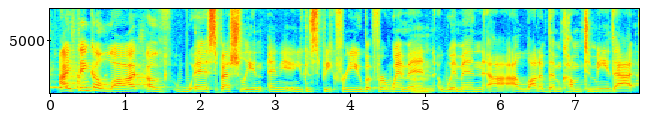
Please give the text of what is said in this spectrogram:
I think a lot of, especially, and- and you can speak for you, but for women, Mm-hmm. women, uh, a lot of them come to me that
